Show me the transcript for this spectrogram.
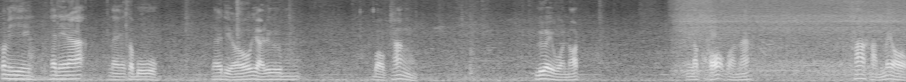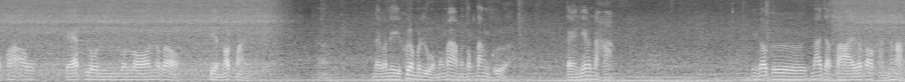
ก็มีแค่นี้นะในกระบู แล้วเดี๋ยวอย่าลืมบอกช่างเลื่อยหัวน็อตแล้วเคาะก่อนนะ ถ้าขันไม่ออกก็เอาแก๊สลนร้อนๆแล้วก็เปลี่ยนน็อตใหม่ในกรณีเครื่องมันหลวมมากๆ มันต้องตั้งเผื่อ แต่อันนี้มันหักนี่ก็คือน่าจะตายแล้วก็ขันหัก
